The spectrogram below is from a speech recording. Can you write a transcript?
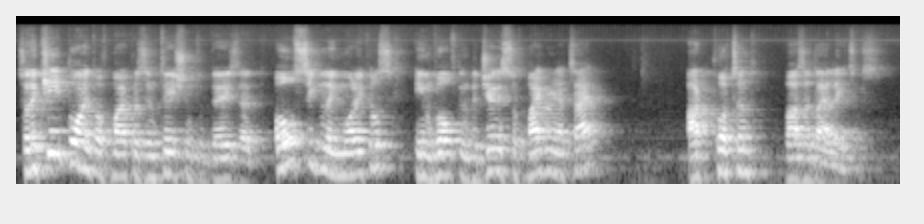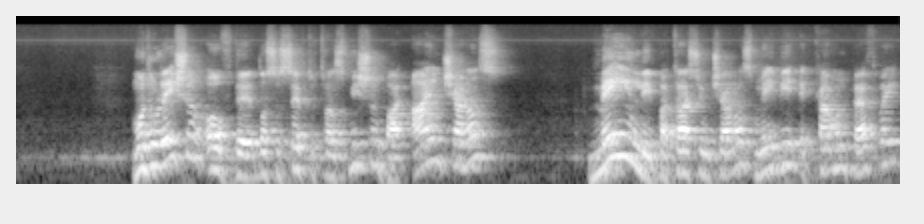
So the key point of my presentation today is that all signaling molecules involved in the genesis of migraine attack are potent vasodilators. Modulation of the nociceptive transmission by ion channels mainly potassium channels, may be a common pathway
